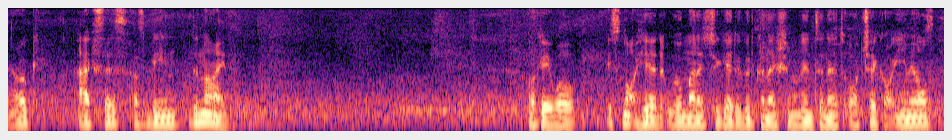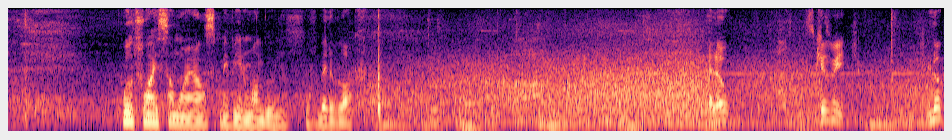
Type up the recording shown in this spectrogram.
Okay, access has been denied. Okay, well, it's not here that we'll manage to get a good connection on internet or check our emails. We'll try somewhere else, maybe in Rangoon, with a bit of luck. Hello? Excuse me. Look,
